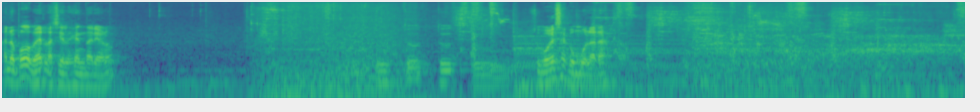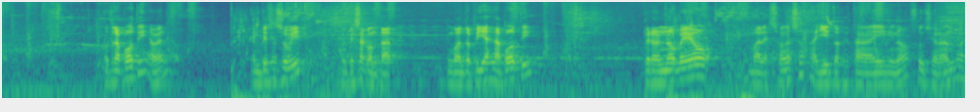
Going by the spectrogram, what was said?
Ah, no puedo verla si es legendario, ¿no? Supongo que se acumulará. Otra poti, a ver. Empieza a subir, empieza a contar. En cuanto pillas la poti. Pero no veo... Vale, son esos rayitos que están ahí, ¿no? Funcionando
